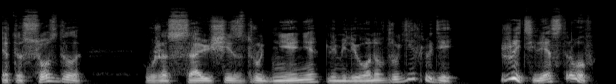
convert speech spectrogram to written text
Это создало ужасающие затруднения для миллионов других людей, жителей островов.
